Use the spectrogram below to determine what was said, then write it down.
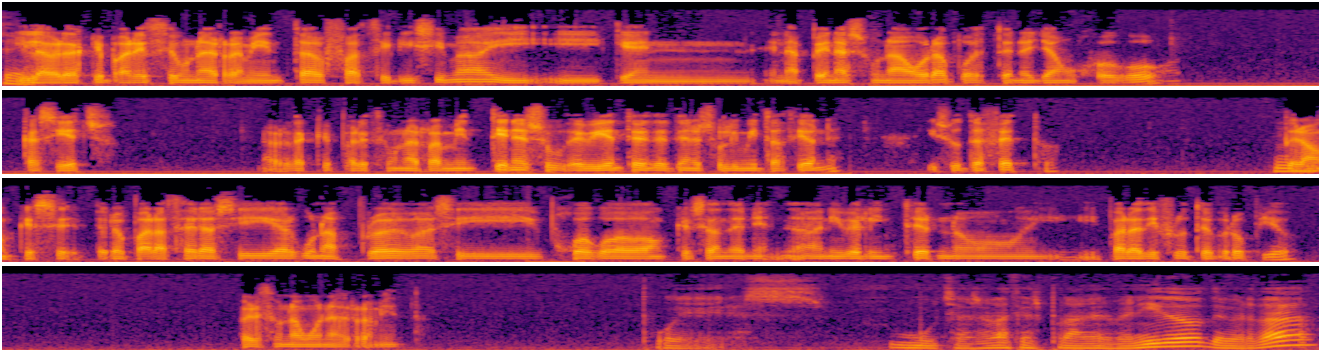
Y la verdad es que parece una herramienta facilísima y, que en, apenas una hora puedes tener ya un juego casi hecho. La verdad es que parece una herramienta. Tiene su, evidentemente tiene sus limitaciones y sus defectos, pero aunque se, pero para hacer así algunas pruebas y juegos aunque sean a nivel interno y, para disfrute propio parece una buena herramienta. Pues muchas gracias por haber venido de verdad.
